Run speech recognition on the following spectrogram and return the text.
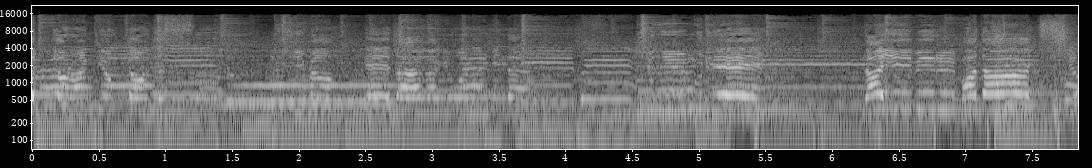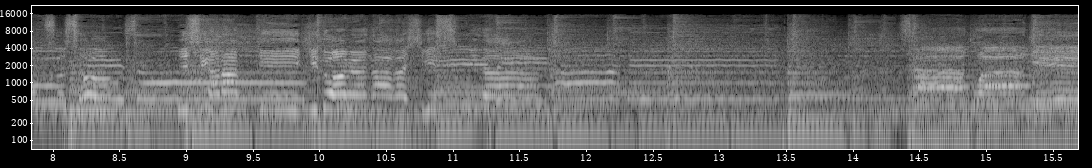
어떤 환경 가운데서 희망에 나아가기 원합니다. 주님 우리의 나의 예배를 받아 주시옵소서 이 시간 함께 기도하며 나아가시겠습니다. 상황에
